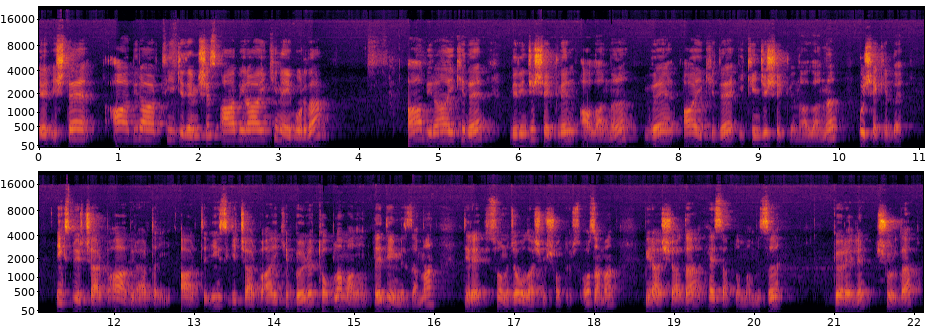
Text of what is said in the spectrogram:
e, işte a1 artı 2 demişiz. a1 a2 ne burada? a1 a2 de birinci şeklin alanı ve a2 de ikinci şeklin alanı bu şekilde. x1 çarpı a1 artı, artı x2 çarpı a2 bölü toplam alan dediğimiz zaman direkt sonuca ulaşmış oluyoruz. O zaman bir aşağıda hesaplamamızı görelim. Şurada.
